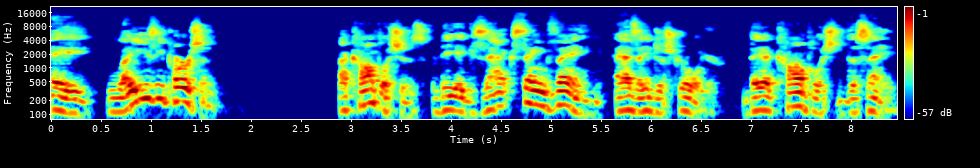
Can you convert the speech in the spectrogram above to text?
A lazy person accomplishes the exact same thing as a destroyer they accomplished the same.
